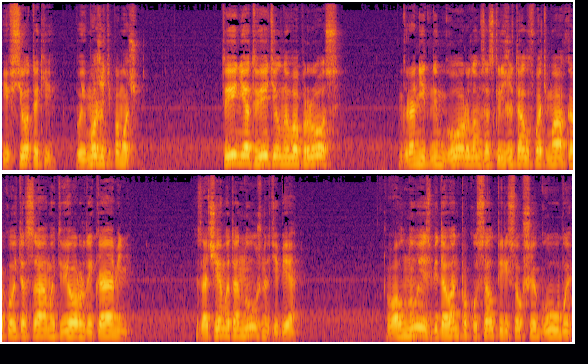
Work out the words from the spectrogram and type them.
И все-таки вы можете помочь? Ты не ответил на вопрос. Гранитным горлом заскрежетал в потьмах какой-то самый твердый камень. Зачем это нужно тебе?» Волнуясь, бедован покусал пересохшие губы,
